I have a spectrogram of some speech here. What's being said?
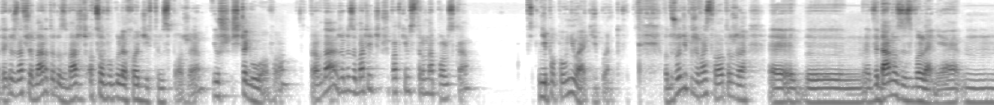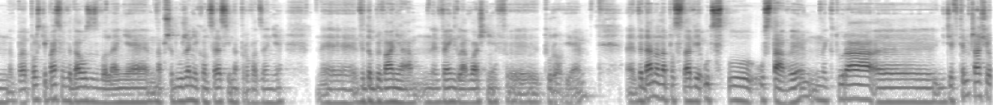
Dlatego, że zawsze warto rozważyć, o co w ogóle chodzi w tym sporze, już szczegółowo, prawda, żeby zobaczyć, czy przypadkiem strona polska nie popełniła jakichś błędów. Otóż chodzi, proszę Państwa, o to, że e, wydano zezwolenie, mm, polskie państwo wydało zezwolenie na przedłużenie koncesji na prowadzenie e, wydobywania węgla właśnie w Turowie. E, wydano na podstawie ustawy, która, gdzie w tym czasie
